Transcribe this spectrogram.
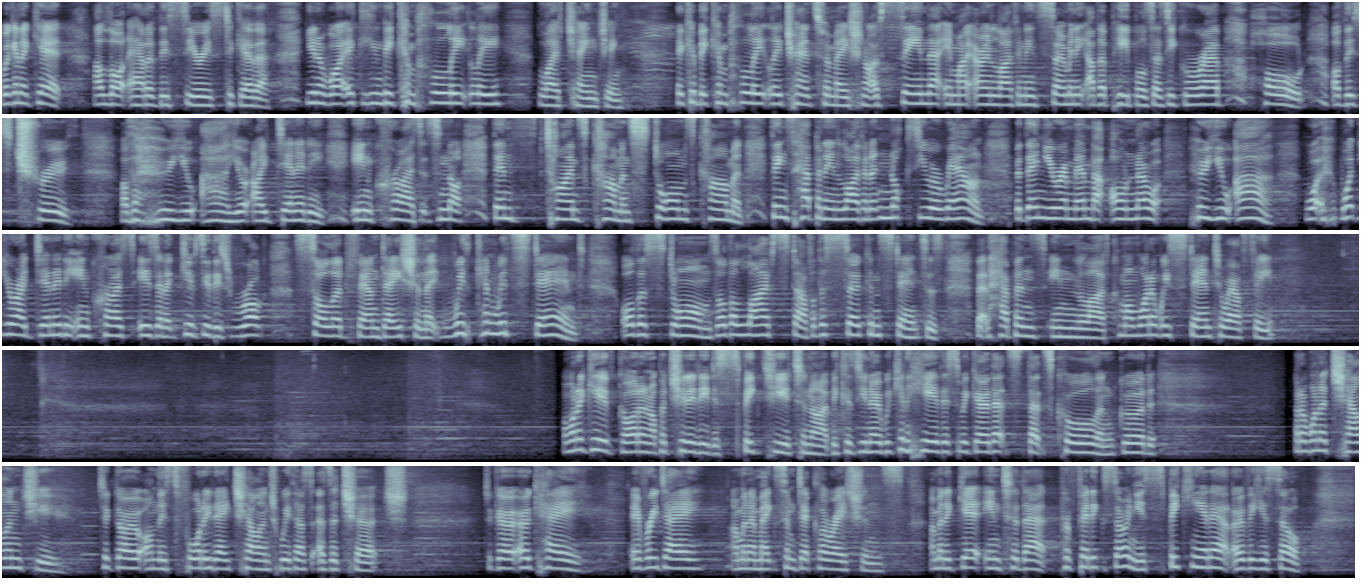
We're going to get a lot out of this series together. You know what? It can be completely life changing. It can be completely transformational. I've seen that in my own life and in so many other people's as you grab hold of this truth of the who you are, your identity in Christ. It's not, then times come and storms come and things happen in life and it knocks you around. But then you remember, oh no, who you are, what, what your identity in Christ is, and it gives you this rock solid foundation that with, can withstand all the storms, all the life stuff, all the circumstances that happens in life. Come on, why don't we stand to our feet? I want to give God an opportunity to speak to you tonight because you know we can hear this and we go, that's that's cool and good. But I want to challenge you to go on this 40 day challenge with us as a church. To go, okay, every day I'm going to make some declarations. I'm going to get into that prophetic zone. You're speaking it out over yourself.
